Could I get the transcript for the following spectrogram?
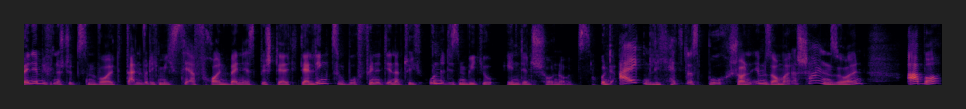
Wenn ihr mich unterstützen wollt, dann würde ich mich sehr freuen, wenn ihr es bestellt. Der Link zum Buch findet ihr natürlich unter diesem Video in den Show Notes. Und eigentlich hätte das Buch schon im Sommer erscheinen sollen, aber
